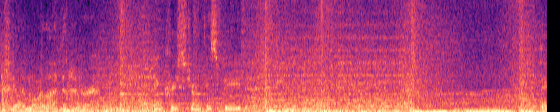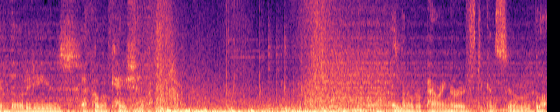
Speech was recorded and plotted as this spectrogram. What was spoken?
to feeling more alive than ever. Increased strength and speed. Ability to use echolocation. And an overpowering urge to consume blood.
